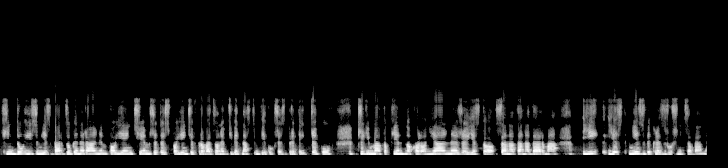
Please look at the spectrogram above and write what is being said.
hinduizm jest bardzo generalnym pojęciem, że to jest pojęcie wprowadzone w XIX wieku przez Brytyjczyków, czyli ma to piętno kolonialne, że jest to sanatana dharma i jest niezwykle zróżnicowana,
